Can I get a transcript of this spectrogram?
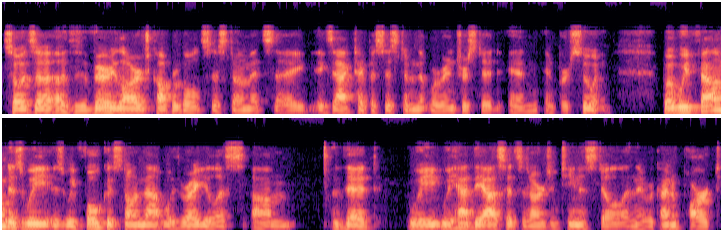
So it's a, a very large copper gold system. It's the exact type of system that we're interested in, in pursuing. But we found as we as we focused on that with Regulus um, that we we had the assets in Argentina still, and they were kind of parked.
